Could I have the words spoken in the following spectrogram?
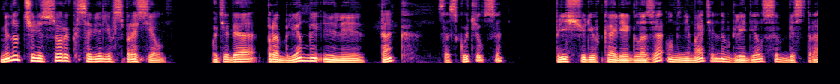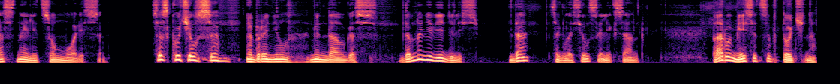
Минут через сорок Савельев спросил, «У тебя проблемы или так? Соскучился?» Прищурив карие глаза, он внимательно вгляделся в бесстрастное лицо Морриса. «Соскучился», — обронил Миндаугас. Давно не виделись. Да, согласился Александр. Пару месяцев точно.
